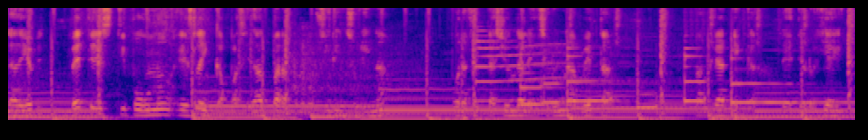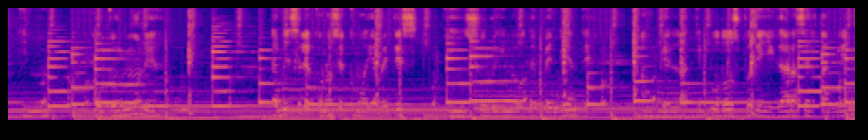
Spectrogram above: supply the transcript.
La diabetes tipo 1 es la incapacidad para producir insulina por afectación de la insulina beta pancreática de etiología autoinmune. También se le conoce como diabetes insulinodependiente, aunque la tipo 2 puede llegar a ser también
